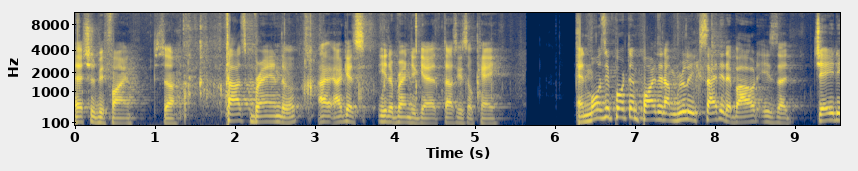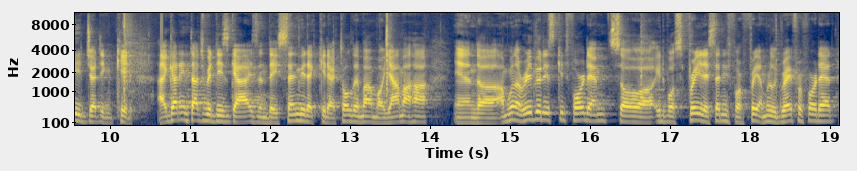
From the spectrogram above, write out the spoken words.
that should be fine. So Tusk brand, I, I guess either brand you get, Tusk is okay. And most important part that I'm really excited about is that JD jetting kit. I got in touch with these guys and they sent me the kit. I told them about my Yamaha and uh, I'm gonna review this kit for them. So uh, it was free, they sent it for free. I'm really grateful for that.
